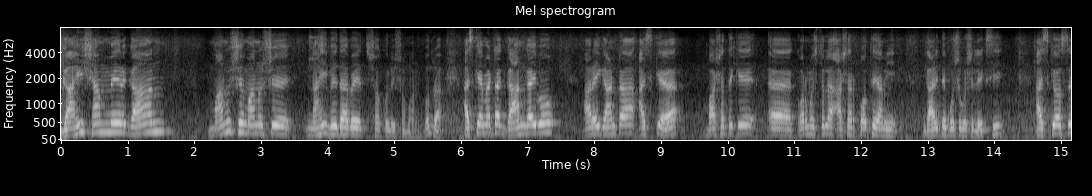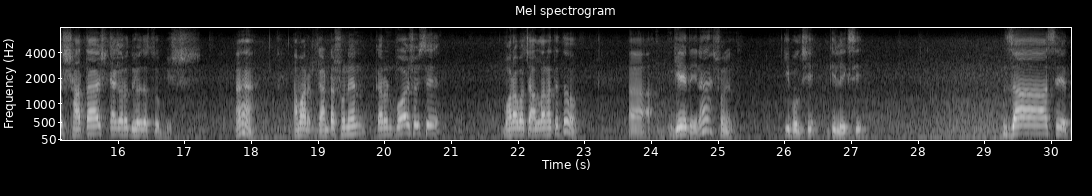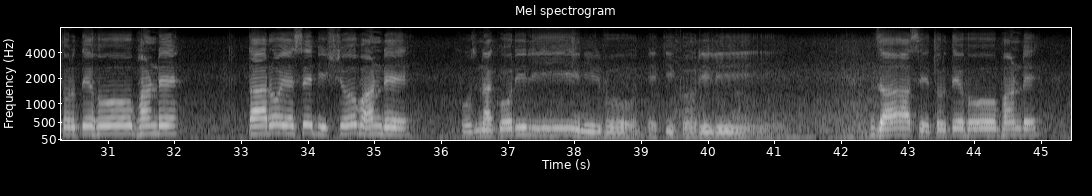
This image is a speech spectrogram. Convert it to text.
গাহি সাম্যের গান মানুষে মানুষে নাহি ভেদাভেদ সকলে সমান। বন্ধুরা, আজকে আমি একটা গান গাইবো, আর এই গানটা আজকে বাসা থেকে কর্মস্থলে আসার পথে আমি গাড়িতে বসে বসে লিখছি। আজকে হচ্ছে সাতাশ এগারো দুই হাজার চব্বিশ। হ্যাঁ আমার গানটা শোনেন, কারণ বয়স হয়েছে মরা বাচ্চা আল্লাহর হাতে তো গেয়ে দেই না, শোনেন। কি বলছি, কি লিখছি? যা আছে তোর দেহ ভাণ্ডে, তারও এসে বিশ্ব ভাণ্ডে। খোঁজ না করিলি নির্ভোধ এ কি করিলি? যা আছে তোর দেহ ভাণ্ডে,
